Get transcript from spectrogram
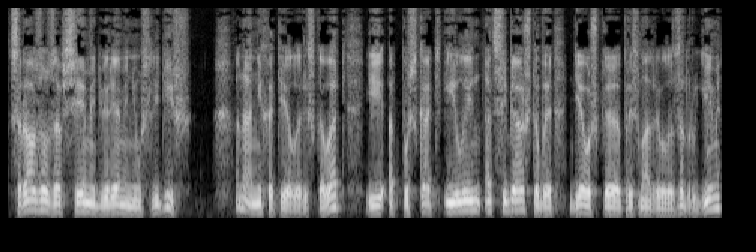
Сразу за всеми дверями не уследишь, она не хотела рисковать и отпускать Илайн от себя, чтобы девушка присматривала за другими,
